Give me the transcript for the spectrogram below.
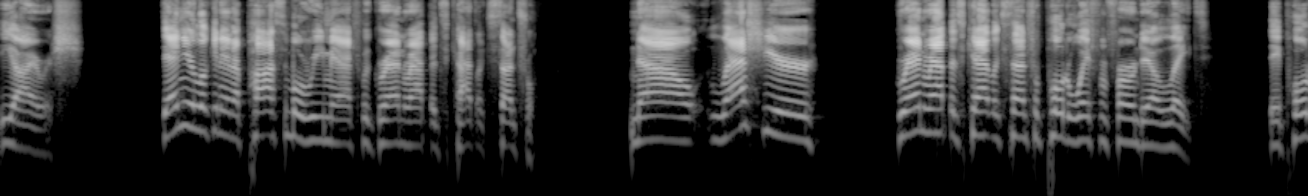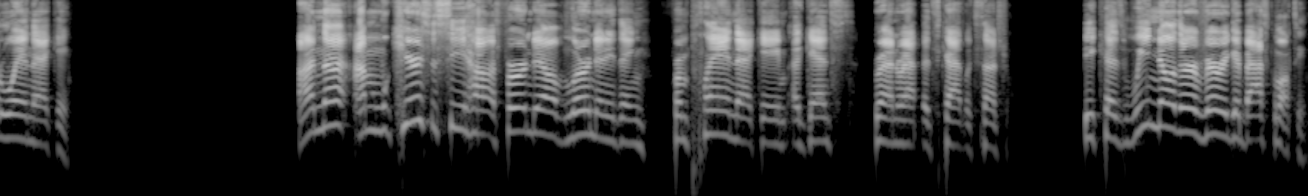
the Irish, then you're looking at a possible rematch with Grand Rapids Catholic Central. Now, last year, Grand Rapids Catholic Central pulled away from Ferndale late. They pulled away in that game. I'm not. I'm curious to see how Ferndale learned anything from playing that game against Grand Rapids Catholic Central, because we know they're a very good basketball team.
